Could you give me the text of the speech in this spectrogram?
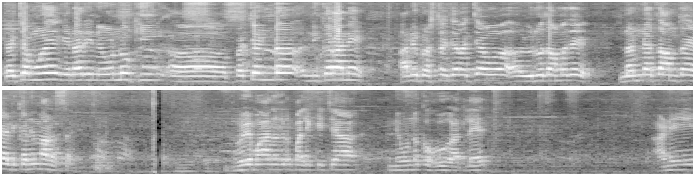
त्याच्यामुळे येणारी निवडणूक ही प्रचंड निकराने आणि भ्रष्टाचाराच्या विरोधामध्ये लढण्याचा आमचा या ठिकाणी मानस आहे. धुळे महानगरपालिकेच्या निवडणुका होऊ घातल्या आहेत आणि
